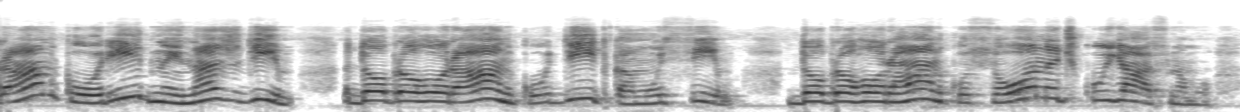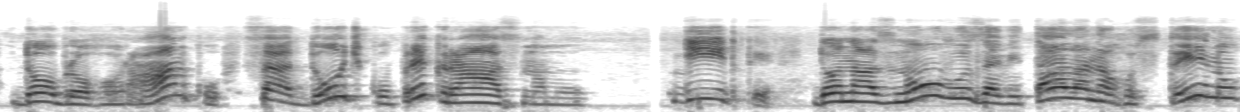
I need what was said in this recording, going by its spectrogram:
ранку, рідний наш дім. Доброго ранку, діткам усім. Доброго ранку, сонечку ясному. Доброго ранку, садочку прекрасному. Дітки, до нас знову завітала на гостину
